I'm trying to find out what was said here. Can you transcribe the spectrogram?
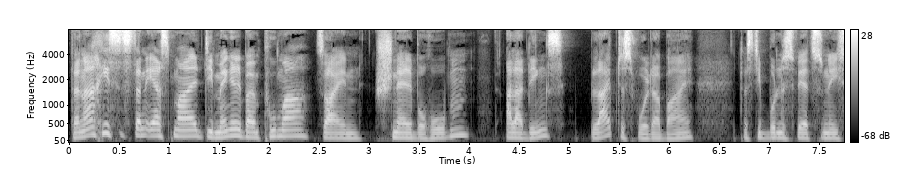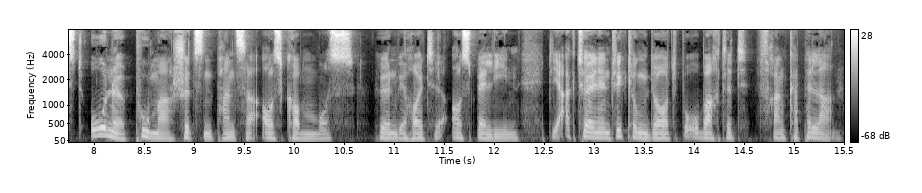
Danach hieß es dann erstmal, die Mängel beim Puma seien schnell behoben. Allerdings bleibt es wohl dabei, dass die Bundeswehr zunächst ohne Puma-Schützenpanzer auskommen muss, hören wir heute aus Berlin. Die aktuellen Entwicklungen dort beobachtet Frank Capellan.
